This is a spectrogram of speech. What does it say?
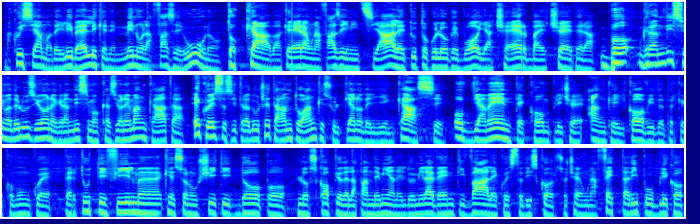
ma qui siamo a dei livelli che nemmeno la fase 1 toccava, che era una fase iniziale, tutto quello che vuoi, acerba, eccetera. Boh, grandissima delusione, grandissima occasione mancata e questo si traduce tanto anche sul piano degli incassi. Ovviamente complice anche il Covid, perché comunque per tutti i film che sono usciti dopo lo scoppio della pandemia nel 2020 vale questo discorso, cioè una fetta di pubblico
